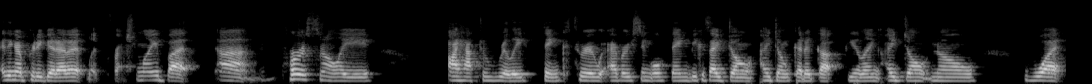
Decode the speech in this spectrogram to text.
I think I'm pretty good at it like professionally, but um, personally, I have to really think through every single thing because I don't I don't get a gut feeling. I don't know what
